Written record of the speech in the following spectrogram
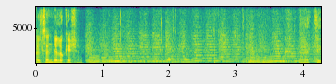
I'll send the location daddy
